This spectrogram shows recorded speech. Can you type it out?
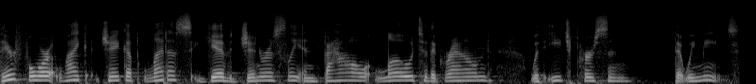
Therefore, like Jacob, let us give generously and bow low to the ground with each person that we meet.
